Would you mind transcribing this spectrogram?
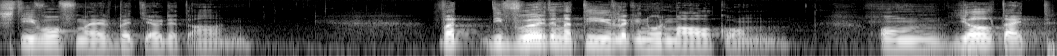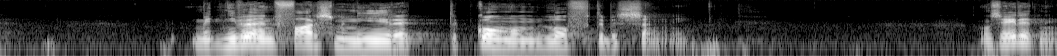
Steve Hofmeyer bid jou dit aan wat die woorde natuurlik en normaal kom om heeltyd met nuwe en vars maniere te kom om lof te besing nie. Ons het dit nie.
